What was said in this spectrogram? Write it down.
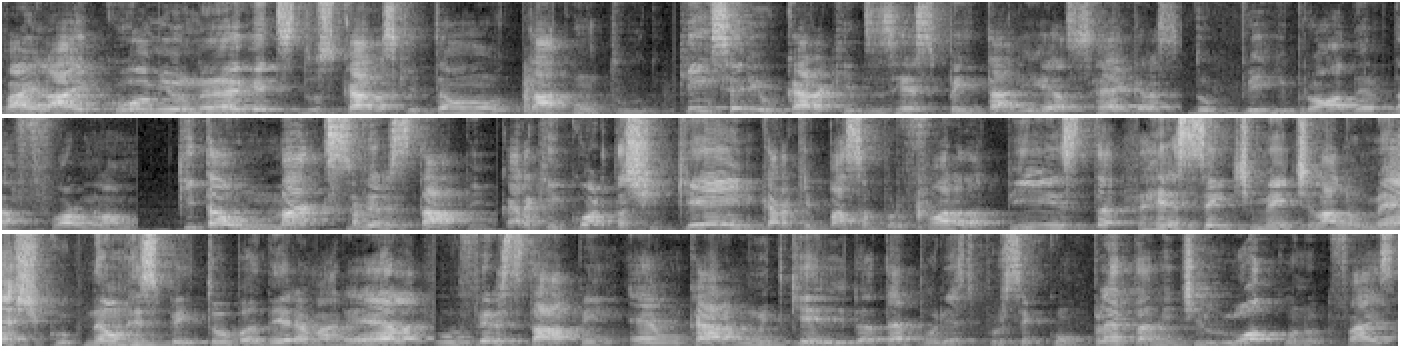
vai lá e come o nuggets dos caras que estão tá com tudo. Quem seria o cara que desrespeitaria as regras do Big Brother da Fórmula 1? Que tal Max Verstappen? Cara que corta chicane, cara que passa por fora da pista. Recentemente lá no México não respeitou bandeira amarela. O Verstappen é um cara muito querido, até por isso, por ser completamente louco no que faz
